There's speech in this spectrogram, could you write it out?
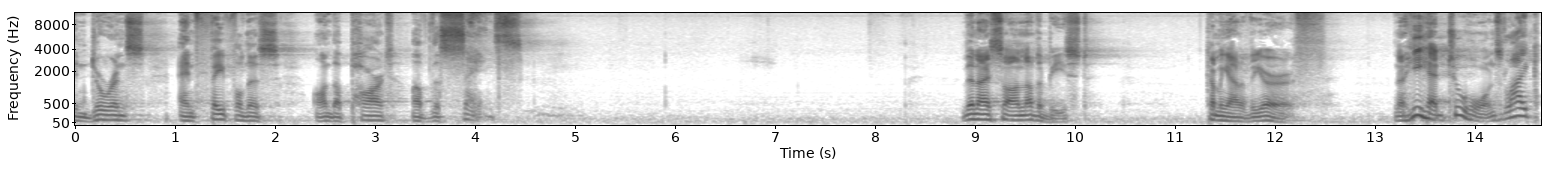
endurance, and faithfulness on the part of the saints. Then I saw another beast coming out of the earth now he had two horns like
